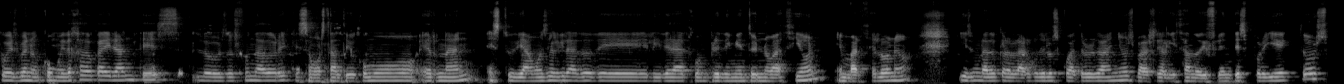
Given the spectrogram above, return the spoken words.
pues bueno, como he dejado caer antes, los dos fundadores, que somos tanto yo como Hernán, estudiamos el grado de Liderazgo, Emprendimiento e Innovación en Barcelona y es un grado que a lo largo de los cuatro años vas realizando diferentes proyectos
